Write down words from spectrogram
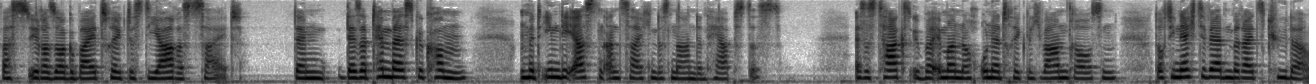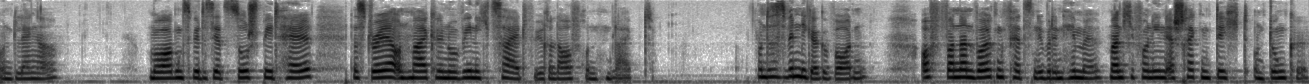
Was zu ihrer Sorge beiträgt, ist die Jahreszeit. Denn der September ist gekommen mit ihm die ersten Anzeichen des nahenden Herbstes. Es ist tagsüber immer noch unerträglich warm draußen, doch die Nächte werden bereits kühler und länger. Morgens wird es jetzt so spät hell, dass Drea und Michael nur wenig Zeit für ihre Laufrunden bleibt. Und es ist windiger geworden. Oft wandern Wolkenfetzen über den Himmel, manche von ihnen erschreckend dicht und dunkel.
